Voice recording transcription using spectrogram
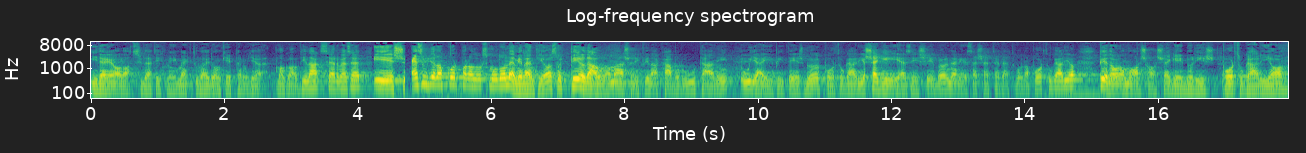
ideje alatt születik még meg tulajdonképpen ugye maga a világszervezet, és ez ugyanakkor paradox módon nem jelenti azt, hogy például a második világháború utáni újjáépítésből Portugália segélyezéséből ne részesedhetett volna Portugália, például a Marshall segélyből is Portugália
